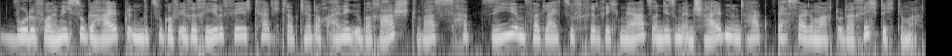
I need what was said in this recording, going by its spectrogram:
wurde vorher nicht so gehypt in Bezug auf ihre Redefähigkeit. Ich glaube, die hat auch einige überrascht. Was hat sie im Vergleich zu Friedrich Merz an diesem entscheidenden Tag besser gemacht oder richtig gemacht?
